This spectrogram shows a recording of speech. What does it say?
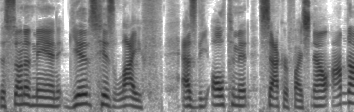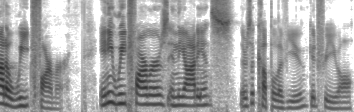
The Son of Man gives his life as the ultimate sacrifice. Now, I'm not a wheat farmer. Any wheat farmers in the audience? There's a couple of you. Good for you all.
